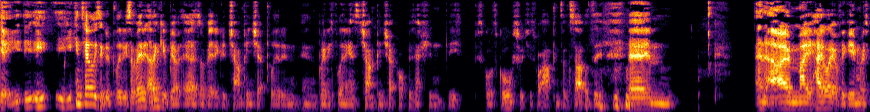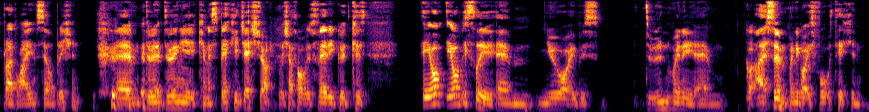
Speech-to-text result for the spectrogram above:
yeah, you, you, you can tell he's a good player. He's a very, I think he'll be a, a very good championship player. In, in when he's playing against championship opposition, he scores goals, which is what happened on Saturday. um, and uh, my highlight of the game was Brad Lyon's celebration, um, doing doing a kind of specky gesture, which I thought was very good because he he obviously um, knew what he was doing when he um, got. I assume when he got his photo taken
